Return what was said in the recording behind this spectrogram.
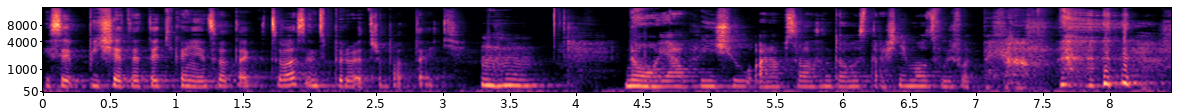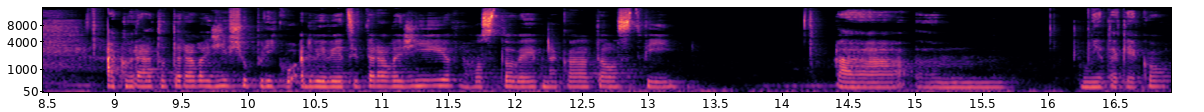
jestli píšete teďka něco, tak co vás inspiruje třeba teď? Mm-hmm. No, já píšu a napsala jsem toho strašně moc už od Pecha. Akorát to teda leží v šuplíku a dvě věci teda leží v hostovi, v nakladatelství. A um, mě tak jako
